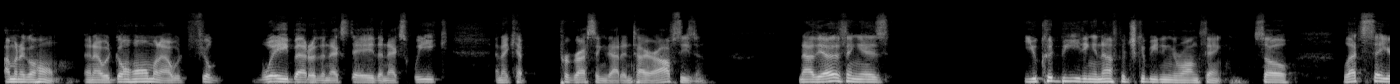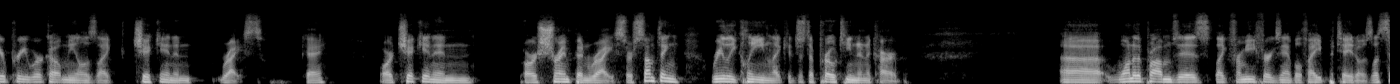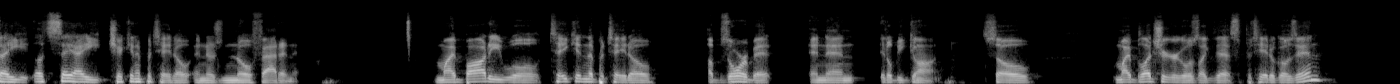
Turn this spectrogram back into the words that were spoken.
I'm going to go home. And I would go home and I would feel way better the next day, the next week, and I kept progressing that entire off season. Now the other thing is you could be eating enough, but you could be eating the wrong thing. So let's say your pre-workout meal is like chicken and rice, okay? Or chicken and or shrimp and rice or something really clean like just a protein and a carb. Uh, one of the problems is like for me, for example, if I eat potatoes, let's say let's say I eat chicken and potato and there's no fat in it my body will take in the potato, absorb it, and then it'll be gone. So my blood sugar goes like this potato goes in,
